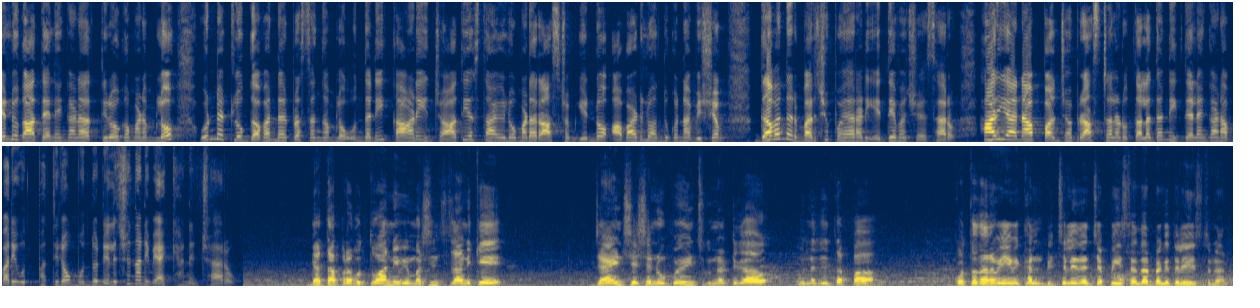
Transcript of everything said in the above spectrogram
ఏళ్ళుగా తెలంగాణ తిరోగమనంలో ఉన్నట్లు గవర్నర్ ప్రసంగంలో ఉందని కానీ జాతీయ స్థాయిలో మన రాష్ట్రం ఎన్నో అవార్డులు అందుకున్న విషయం గవర్నర్ మర్చిపోయారని ఎద్దేవా చేశారు. హర్యానా పంజాబ్ రాష్ట్రాలను తలదన్ని తెలంగాణ వరి ఉత్పత్తిలో ముందు నిలిచిందని వ్యాఖ్యానించారు. గత ప్రభుత్వాన్ని విమర్శించడానికే జాయింట్ సెషన్ ఉపయోగించుకున్నట్టుగా ఉన్నది తప్ప కొత్తదనం ఏమి కనిపించలేదని చెప్పి ఈ సందర్భంగా తెలియజేస్తున్నాను.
